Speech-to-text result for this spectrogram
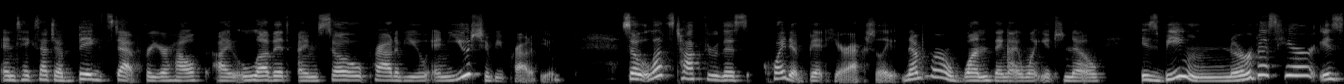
and take such a big step for your health. I love it. I'm so proud of you, and you should be proud of you. So let's talk through this quite a bit here, actually. Number one thing I want you to know is being nervous here is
